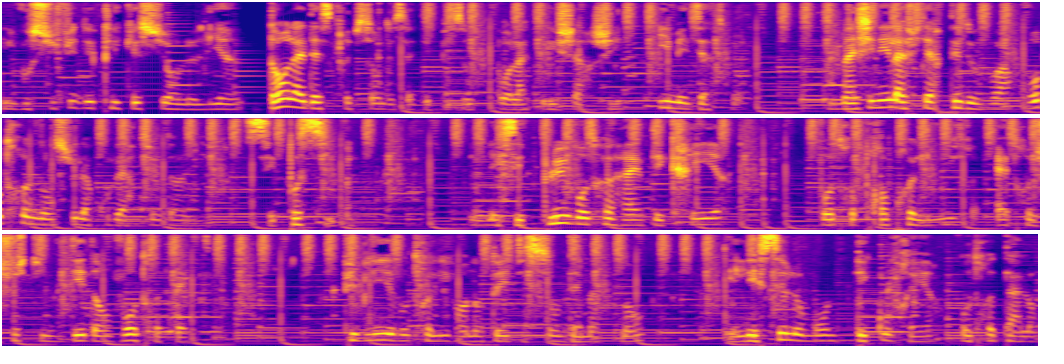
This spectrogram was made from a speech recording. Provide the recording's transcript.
il vous suffit de cliquer sur le lien dans la description de cet épisode pour la télécharger immédiatement. Imaginez la fierté de voir votre nom sur la couverture d'un livre. C'est possible. Ne laissez plus votre rêve d'écrire votre propre livre être juste une idée dans votre tête. Publiez votre livre en auto-édition dès maintenant et laissez le monde découvrir votre talent.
